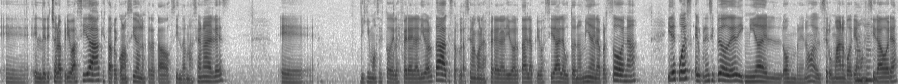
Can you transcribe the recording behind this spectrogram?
eh, el derecho a la privacidad, que está reconocido en los tratados internacionales. Eh, dijimos esto de la esfera de la libertad, que se relaciona con la esfera de la libertad, la privacidad, la autonomía de la persona. Y después el principio de dignidad del hombre, ¿no? Del ser humano, podríamos decir ahora.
